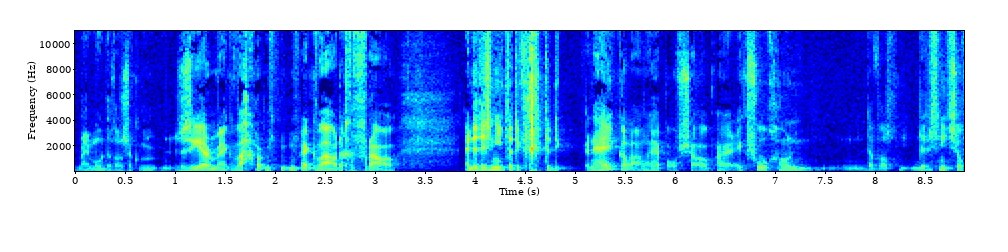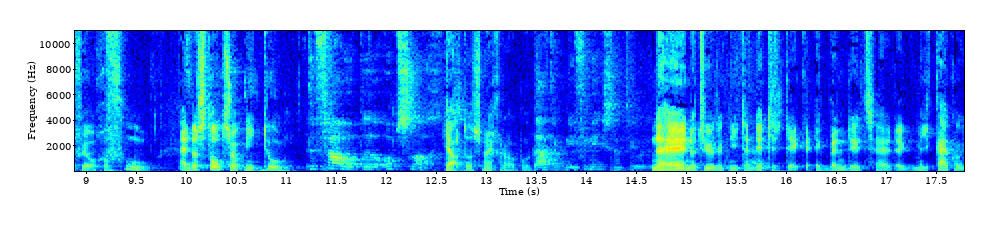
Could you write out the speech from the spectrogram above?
mijn moeder was ook een zeer merkwaardige vrouw. En het is niet dat ik, dat ik een hekel aan heb of zo, maar ik voel gewoon, dat was, er is niet zoveel gevoel. En dat stond ze ook niet toe. De vrouw op de opslag. Ja, dat is mijn grootmoeder. Dat ook niet voor niks natuurlijk. Nee, natuurlijk niet. En dit is, ik, ik ben dit. Hè. Maar je kijkt ook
